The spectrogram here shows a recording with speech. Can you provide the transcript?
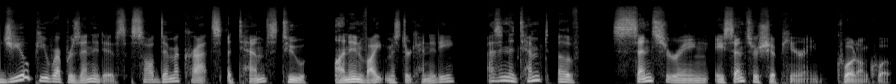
GOP representatives saw Democrats' attempts to uninvite Mr. Kennedy as an attempt of censoring a censorship hearing, quote unquote.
